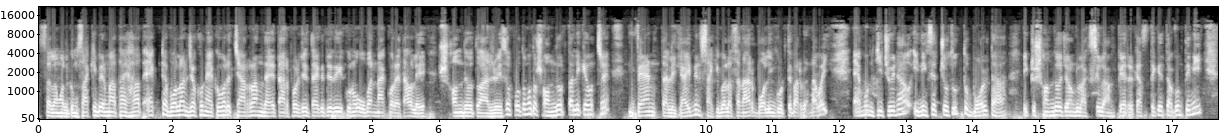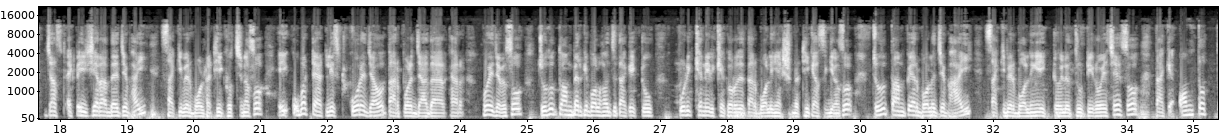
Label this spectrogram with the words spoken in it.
আসসালামু আলাইকুম। সাকিবের মাথায় হাত, একটা বলার যখন একেবারে চার রান দেয়, তারপর যদি তাকে যদি কোনো ওভার না করে, তাহলে সন্দেহ তো আসবে সো প্রথমত সন্দেহ তালিকা হচ্ছে ব্যান্ড তালিকা। আই মিন সাকিব আল হাসান আর বোলিং করতে পারবেন না ভাই। এমন কিছুই না। ইনিংসের চতুর্থ বলটা একটু সন্দেহজনক লাগছিল আম্পায়ারের কাছ থেকে। তখন তিনি জাস্ট একটা ইশারা দেয় যে, ভাই, সাকিবের বলটা ঠিক হচ্ছে না। সো এই ওভারটা অ্যাটলিস্ট করে যাও, তারপরে যা দরকার হয়ে যাবে। সো চতুর্থ আম্পায়ারকে বলা হয় যে, তাকে একটু পরীক্ষা নিরীক্ষা করো যে, তার বোলিং অ্যাকশনটা ঠিক আছে কিনা। সো চতুর্থ আম্পায়ার বলে যে ভাই, সাকিবের বোলিং এ একটু হলেও ত্রুটি রয়েছে সো তাকে অন্তত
